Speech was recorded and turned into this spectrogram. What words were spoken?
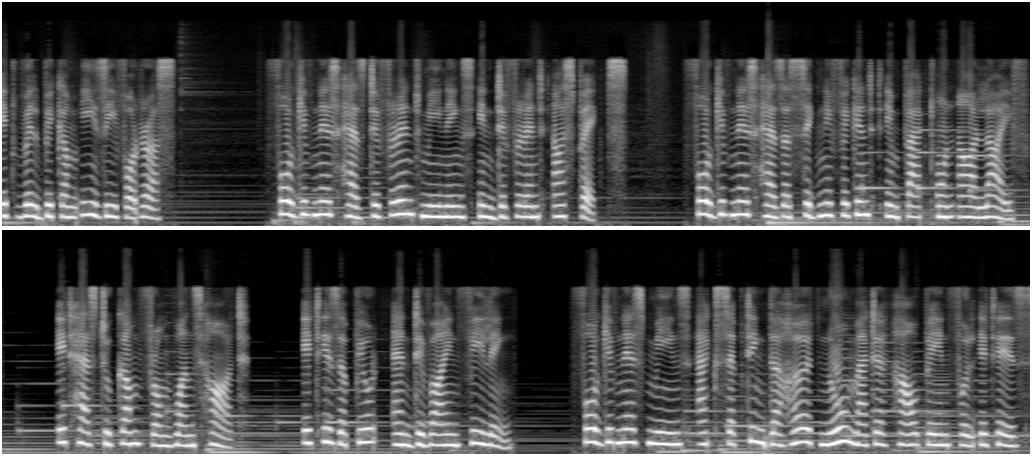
it will become easy for us. Forgiveness has different meanings in different aspects. Forgiveness has a significant impact on our life. It has to come from one's heart. It is a pure and divine feeling. Forgiveness means accepting the hurt no matter how painful it is,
